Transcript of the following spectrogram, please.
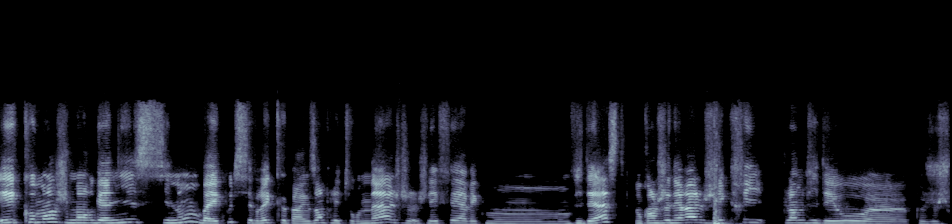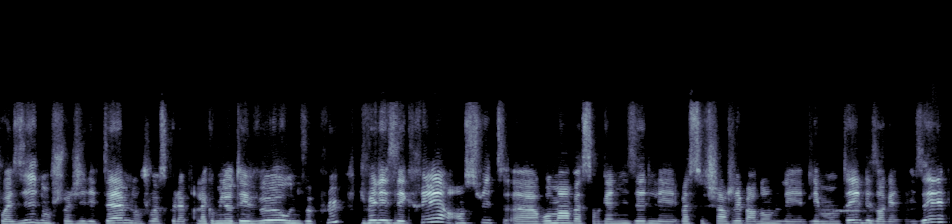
Et comment je m'organise sinon? Bah écoute c'est vrai que par exemple les tournages je les fais avec mon vidéaste. Donc en général j'écris plein de vidéos que je choisis dont je choisis les thèmes, dont je vois ce que la, communauté veut ou ne veut plus. Je vais les écrire. Ensuite, euh, Romain va s'organiser, va se charger pardon, de les, monter, de les organiser.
